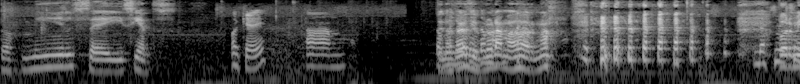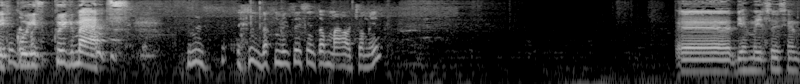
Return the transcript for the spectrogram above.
2600. Ok. Um, Se nota que soy 2600 programador, ¿no? Por mis 2600 quiz, quick maths. más- 2600 más 8000. Eh, 10.600.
